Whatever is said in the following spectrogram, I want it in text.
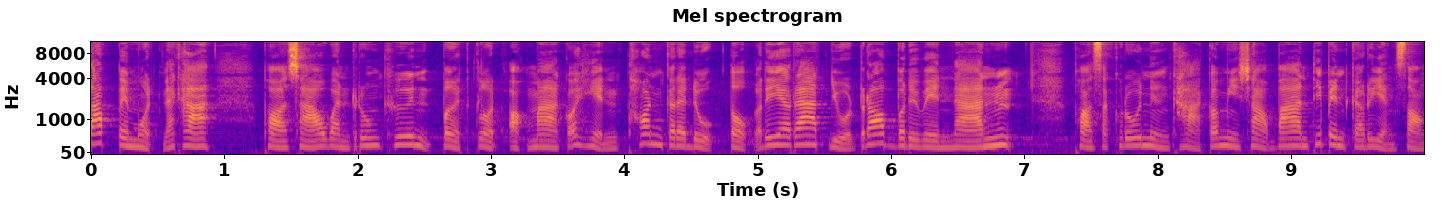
ตับไปหมดนะคะ พอเช้าวันรุ่งขึ้น เปิดกลดออกมาก็เห็นท่อนกระดูกตกเรียราดอยู่รอบบริเวณนั้น พอสักครู่หนึ่งค่ะก็มีชาวบ้านที่เป็นกระเหรี่ยงสอง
